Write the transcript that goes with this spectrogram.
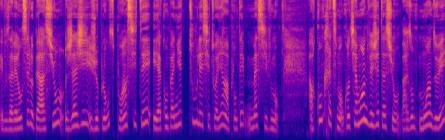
et vous avez lancé l'opération J'agis, je plante pour inciter et accompagner tous les citoyens à planter massivement. Alors concrètement, quand il y a moins de végétation, par exemple moins de haies,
